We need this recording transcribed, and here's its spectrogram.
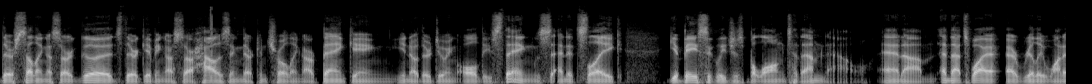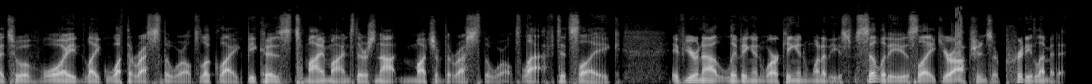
they're selling us our goods they're giving us our housing they're controlling our banking you know they're doing all these things. And it's like you basically just belong to them now. And um and that's why I really wanted to avoid like what the rest of the world look like because to my mind there's not much of the rest of the world left. It's like if you're not living and working in one of these facilities like your options are pretty limited.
